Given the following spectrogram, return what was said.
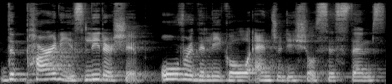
the party's leadership over the legal and judicial systems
